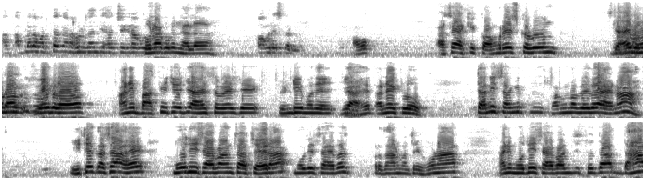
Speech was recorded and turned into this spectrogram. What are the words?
आपल्याला वाटतं का राहुल गांधी हा चेहरा? कोणाकडून झालं? काँग्रेसकडनं? अहो असं आहे की काँग्रेसकडून जाहीर होणं वेगळं आणि बाकीचे जे आहेत सगळे जे इंडीमध्ये जे आहेत अनेक लोक त्यांनी सांगित सांगणं वेगळं आहे ना? इथे कसं आहे मोदी साहेबांचा चेहरा मोदी साहेबच प्रधानमंत्री होणार आणि मोदी साहेबांची सुद्धा दहा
